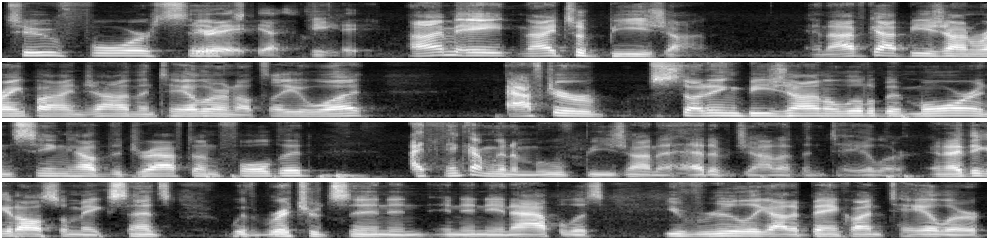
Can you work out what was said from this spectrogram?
Two, four, six, You're eight, yes, eight. eight. I'm eight, and I took Bijan. And I've got Bijan ranked behind Jonathan Taylor. And I'll tell you what, after studying Bijan a little bit more and seeing how the draft unfolded, I think I'm going to move Bijan ahead of Jonathan Taylor. And I think it also makes sense with Richardson in, in Indianapolis. You've really got to bank on Taylor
